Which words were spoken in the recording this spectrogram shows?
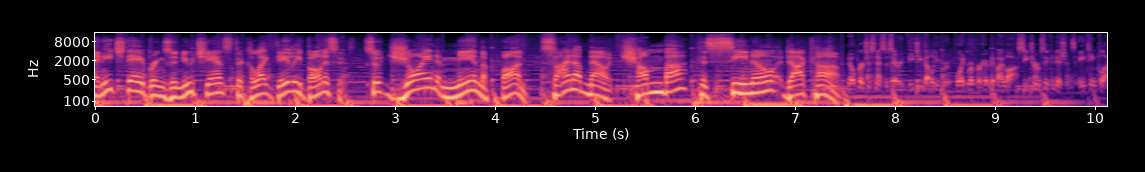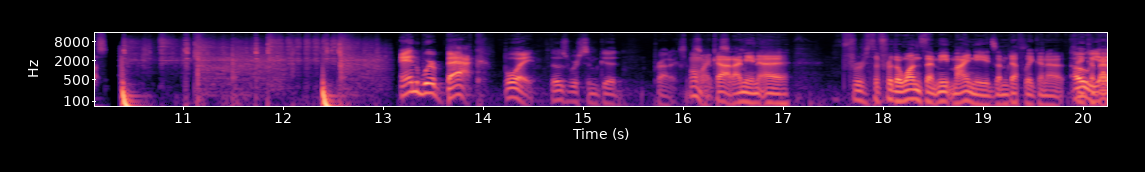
And each day brings a new chance to collect daily bonuses. So join me in the fun. Sign up now at chumbacasino.com. No purchase necessary. VGW Group. Void were prohibited by law. See terms and conditions. 18 plus. And we're back. Boy, those were some good products. Oh my services. god! I mean, uh, for the, for the ones that meet my needs, I'm definitely gonna think Oh, yeah.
